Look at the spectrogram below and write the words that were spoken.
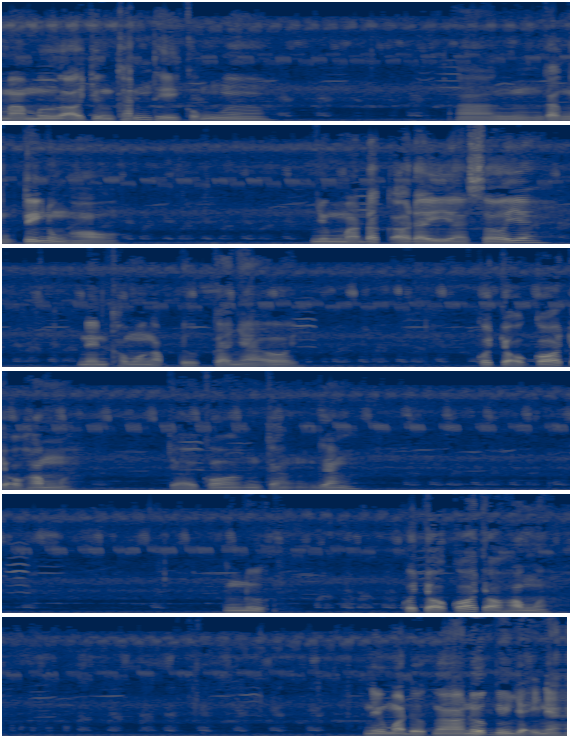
mà mưa ở Trường Khánh thì cũng à, à gần một tiếng đồng hồ nhưng mà đất ở đây à, sới á, nên không có ngập được cả nhà ơi. Có chỗ có chỗ không à. trời có gắn gắn. Nước có chỗ có chỗ không à. Nếu mà được à, nước như vậy nè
